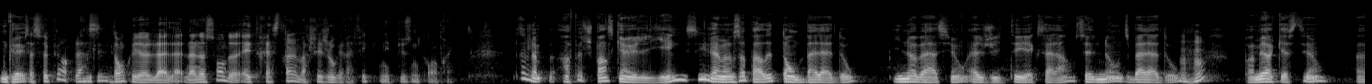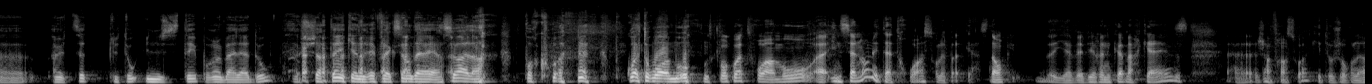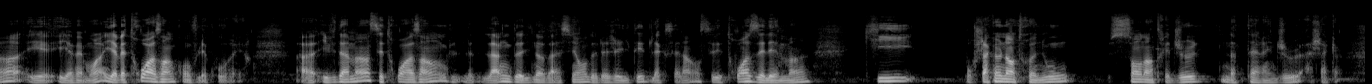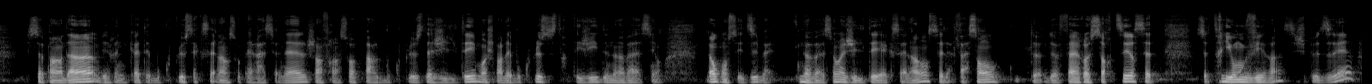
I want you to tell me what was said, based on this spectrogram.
Ça ne se fait plus en place. Donc, la, la, notion d'être restreint à un marché géographique n'est plus une contrainte. en fait, je pense qu'il y a un lien ici. J'aimerais ça parler de ton balado, Innovation, Agilité, Excellence. C'est le nom du balado. Mm-hmm. Première question. Euh, un titre plutôt inusité pour un balado. Je suis certain qu'il y a une réflexion derrière ça. Alors, pourquoi, pourquoi trois mots? Pourquoi trois mots? Euh, initialement, on était trois sur le podcast. Donc, il y avait Véronica Marquez, euh, Jean-François, qui est toujours là, et, il y avait moi. Il y avait trois angles qu'on voulait couvrir. Euh, évidemment, ces trois angles, l'angle de l'innovation, de l'agilité, de l'excellence, c'est les trois éléments qui, pour chacun d'entre nous, sont d'entrée de jeu, notre terrain de jeu à chacun. Cependant, Véronica était beaucoup plus excellence opérationnelle. Jean-François parle beaucoup plus d'agilité. Moi, je parlais beaucoup plus de stratégie d'innovation. Donc, on s'est dit, ben, innovation, agilité excellence, c'est la façon de, faire ressortir cette, ce triumvirat, si je peux dire.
